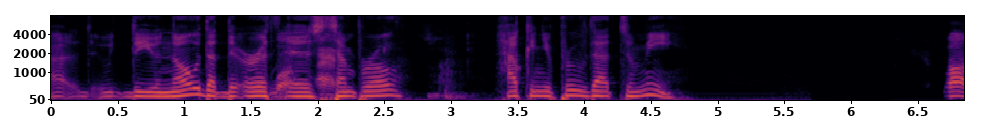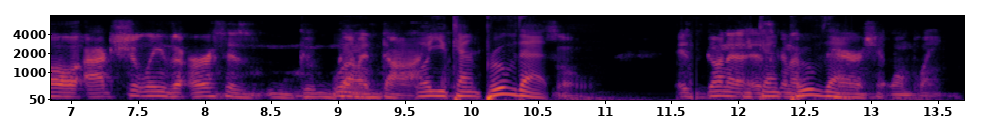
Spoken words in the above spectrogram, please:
uh, do you know that the Earth well, is I, temporal? How can you prove that to me? Well, actually, the Earth is g- gonna well, die. Well, you can't prove that. So it's gonna you it's gonna perish that. at one point. point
